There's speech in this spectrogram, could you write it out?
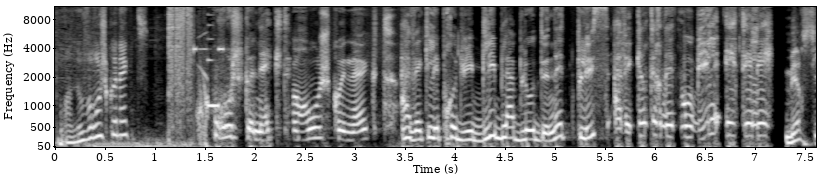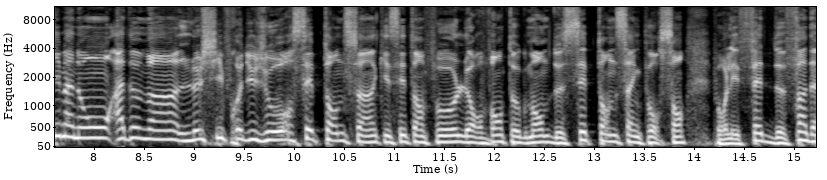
pour un nouveau Rouge Connect. Rouge Connect. Rouge Connect. Avec les produits Bliblablo de Net Plus, avec Internet mobile et télé. Merci Manon, à demain. Le chiffre du jour, 75. Et cette info, leur vente augmente de 75% pour les fêtes de fin d'année.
